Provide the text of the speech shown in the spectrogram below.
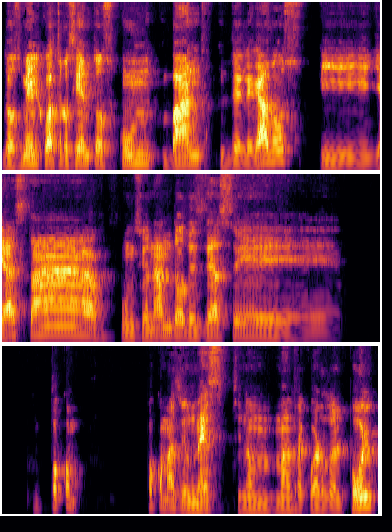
2.401 band delegados y ya está funcionando desde hace poco, poco más de un mes, si no mal recuerdo, el pool.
